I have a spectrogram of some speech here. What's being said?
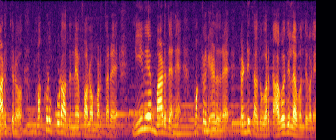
ಮಾಡ್ತಿರೋ, ಮಕ್ಕಳು ಕೂಡ ಅದನ್ನೇ ಫಾಲೋ ಮಾಡ್ತಾರೆ. ನೀವೇ ಮಾಡ್ದೇ ಮಕ್ಕಳಿಗೆ ಹೇಳಿದ್ರೆ ಖಂಡಿತ ಅದು ವರ್ಕ್ ಆಗೋದಿಲ್ಲ ಬಂಧುಗಳೇ.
